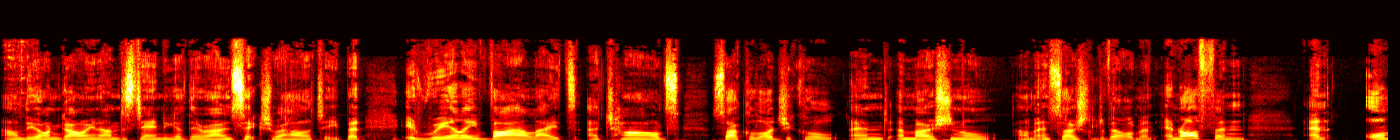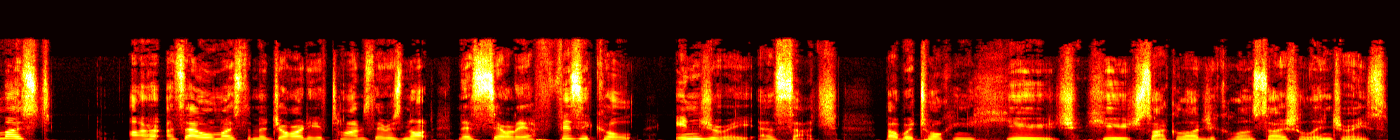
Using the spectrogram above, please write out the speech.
um, the ongoing understanding of their own sexuality. But it really violates a child's psychological and emotional um, and social development. And often, and almost I say almost the majority of times there is not necessarily a physical injury as such, but we're talking huge, huge psychological and social injuries.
